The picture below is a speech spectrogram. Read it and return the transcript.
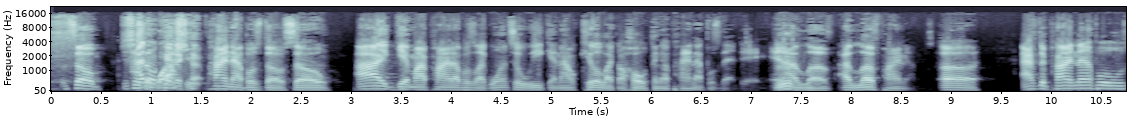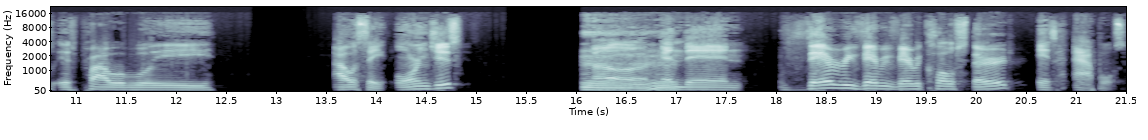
so I don't care to cut pineapples though. So I get my pineapples like once a week, and I'll kill like a whole thing of pineapples that day. And mm. I love, I love pineapples. Uh, after pineapples is probably, I would say oranges, uh, mm-hmm. uh, and then very, very, very close third is apples.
